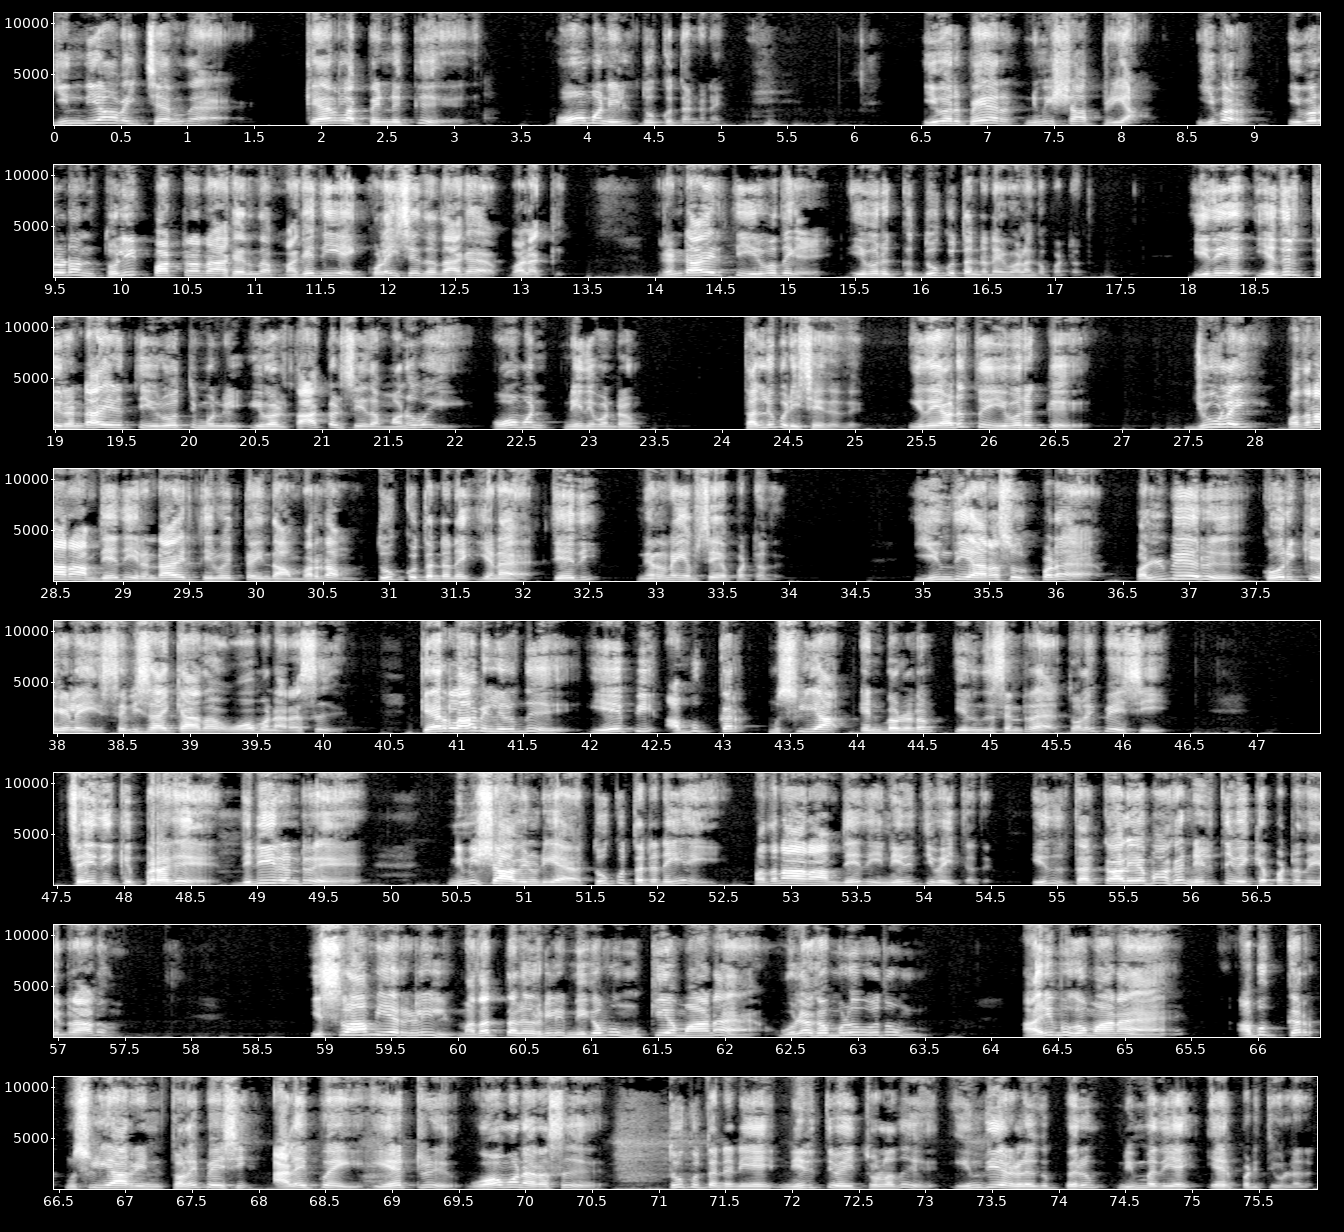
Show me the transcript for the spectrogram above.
இந்தியாவைச் சேர்ந்த கேரள பெண்ணுக்கு ஓமனில் தூக்கு தண்டனை. இவர் பெயர் நிமிஷா பிரியா. இவர் இவருடன் தொழிற் பார்ட்னராக இருந்த மகதியை கொலை செய்ததாக வழக்கு. ரெண்டாயிரத்தி இருபதில் இவருக்கு தூக்கு தண்டனை வழங்கப்பட்டது. இதை எதிர்த்து ரெண்டாயிரத்தி இருபத்தி மூணில் இவர் தாக்கல் செய்த மனுவை ஓமன் நீதிமன்றம் தள்ளுபடி செய்தது. இதை அடுத்து இவருக்கு ஜூலை பதினாறாம் தேதி ரெண்டாயிரத்தி இருபத்தைந்தாம் வருடம் தூக்கு தண்டனை என தேதி நிர்ணயம் செய்யப்பட்டது. இந்திய அரசு உட்பட பல்வேறு கோரிக்கைகளை செவிசாய்க்காத ஓமன் அரசு கேரளாவிலிருந்து ஏபி அபுக்கர் முஸ்லியா என்பவரிடம் இருந்து சென்ற தொலைபேசி செய்திக்கு பிறகு திடீரென்று நிமிஷாவினுடைய தூக்கு தண்டனையை பதினாறாம் தேதி நிறுத்தி வைத்தது. இது தற்காலிகமாக நிறுத்தி வைக்கப்பட்டது என்றாலும் இஸ்லாமியர்களில் மதத்தலைவர்களில் மிகவும் முக்கியமான உலகம் முழுவதும் அறிமுகமான அபுக்கர் முஸ்லியாரின் தொலைபேசி அழைப்பை ஏற்று ஓமன் அரசு தூக்கு தண்டனையை நிறுத்தி வைத்துள்ளது. இந்தியர்களுக்கு பெரும் நிம்மதியை ஏற்படுத்தியுள்ளது.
